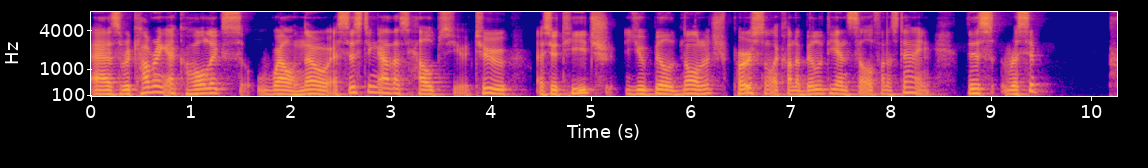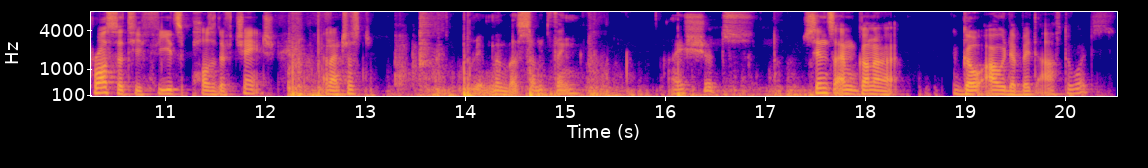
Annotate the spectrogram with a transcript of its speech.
As recovering alcoholics well know, assisting others helps you too. As you teach, you build knowledge, personal accountability, and self understanding. This reciprocity feeds positive change. And I just remember something I should since I'm gonna go out a bit afterwards,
